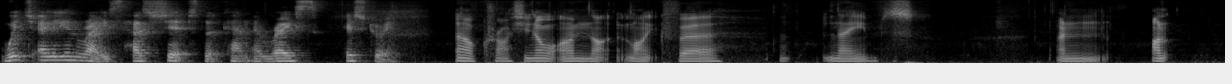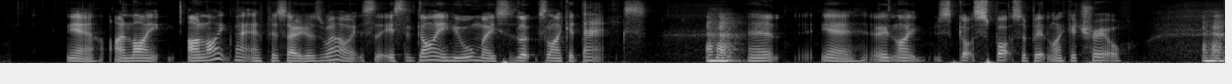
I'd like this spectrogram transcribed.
which alien race has ships that can erase history? Oh Christ! You know what? I'm not like for names, and I, yeah, I like I like that episode as well. It's the- it's the guy who almost looks like a Dax. Uh huh. Uh, yeah, it, like it's got spots a bit like a Trill. Uh huh.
